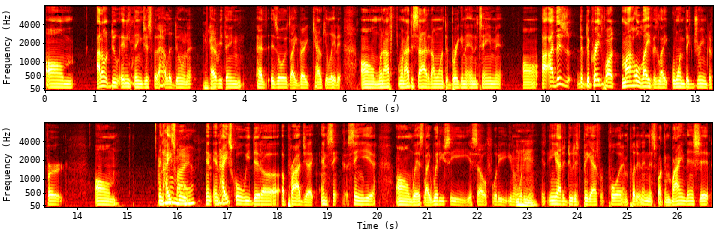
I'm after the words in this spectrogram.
Um, I don't do anything just for the hell of doing it. Okay. Everything has is always like very calculated. Um, when I when I decided I wanted to break into entertainment, um, I, I this is the, the crazy part. My whole life is like one big dream deferred. Um, in high school, Maya. in, in high school, we did a, a project in se- senior year, um, where it's like, where do you see yourself? What do you, you know, what do you? And you had to do this big ass report and put it in this fucking binder and shit.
